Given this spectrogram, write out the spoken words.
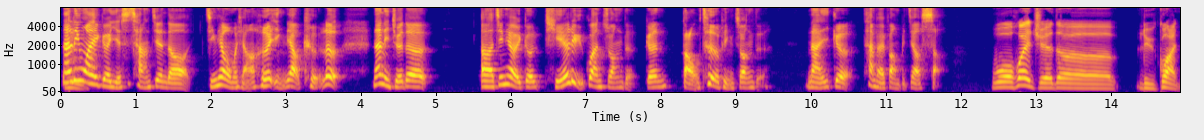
那另嗯外一个也是常见的哦，今天我们想要喝饮料可乐，那你觉得，呃，今天有一个铁铝罐装的跟保特瓶装的，哪一个碳排放比较少？我会觉得铝罐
